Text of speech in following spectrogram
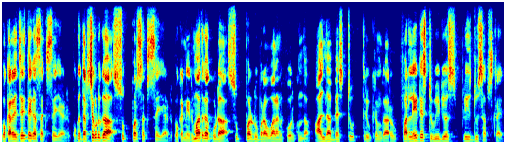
ఒక రచయితగా సక్సెస్ అయ్యాడు. ఒక దర్శకుడుగా సూపర్ సక్సెస్ అయ్యాడు. ఒక నిర్మాతగా కూడా సూపర్ డూపర్ అవ్వాలని కోరుకుందాం. ఆల్ the best Trivikram garu. For latest videos please do subscribe.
